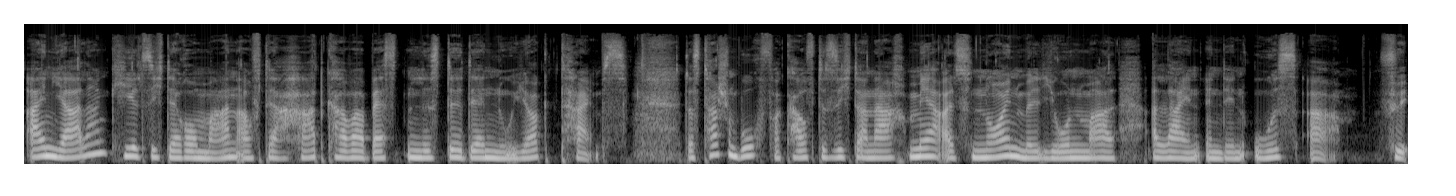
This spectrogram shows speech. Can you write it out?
Ein Jahr lang hielt sich der Roman auf der Hardcover-Bestenliste der New York Times. Das Taschenbuch verkaufte sich danach mehr als neun Millionen Mal allein in den USA. Für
